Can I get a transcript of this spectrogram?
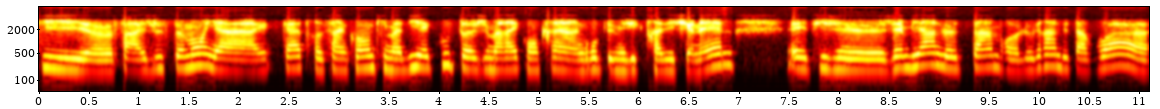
qui, euh, enfin justement, il y a quatre, cinq ans, qui m'a dit, écoute, euh, j'aimerais qu'on crée un groupe de musique traditionnelle. Et puis j'aime bien le timbre, le grain de ta voix.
